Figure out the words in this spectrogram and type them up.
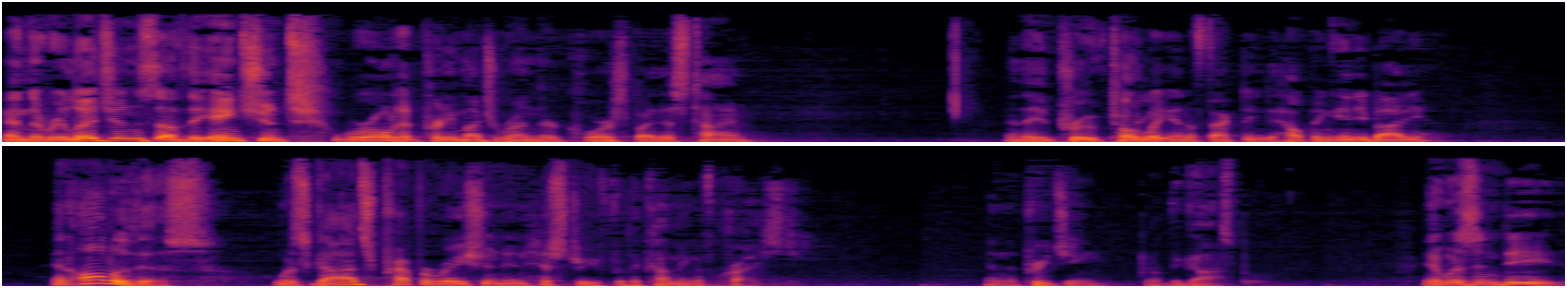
And the religions of the ancient world had pretty much run their course by this time. And they had proved totally ineffective to helping anybody. And all of this was God's preparation in history for the coming of Christ and the preaching of the gospel. It was indeed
